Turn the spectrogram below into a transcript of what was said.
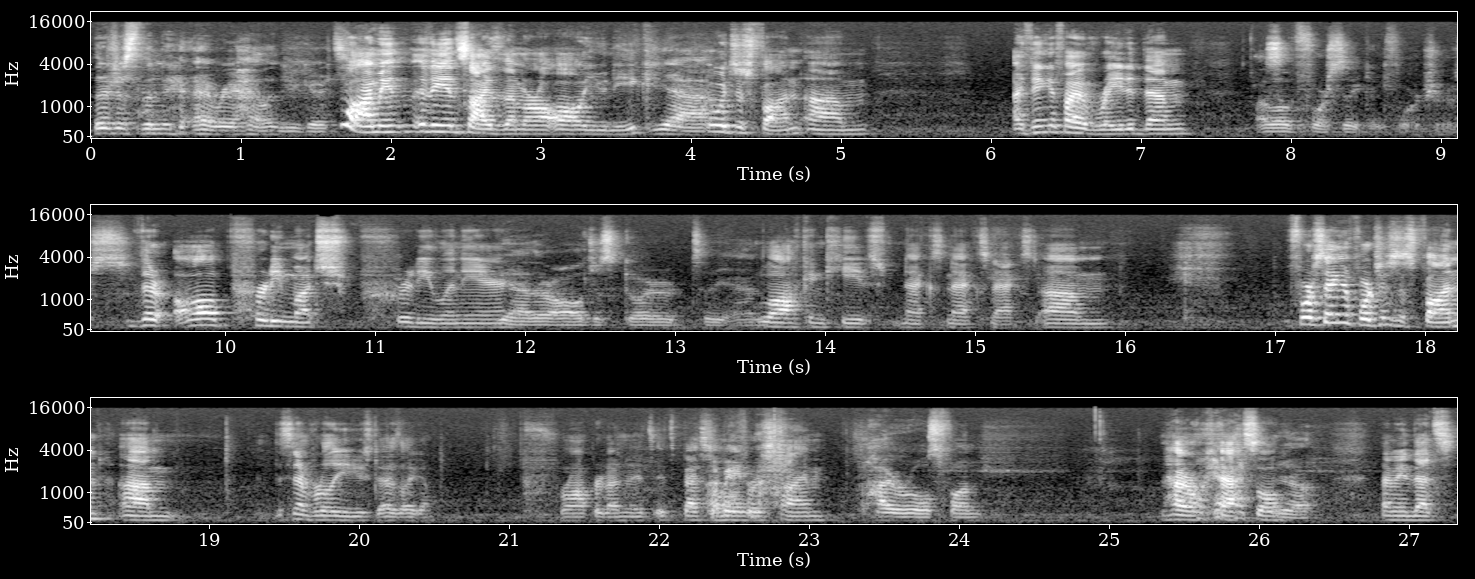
They're just the every island you go to. Well, I mean the insides of them are all, unique. Yeah. Which is fun. Um, I think if I rated them, I love Forsaken Fortress. they're all pretty much pretty linear. Yeah, they're all just go to the end. Lock and key. Next, next, next. Um, Forsaken Fortress is fun. Um, it's never really used as like a proper dungeon. It's, it's best I the mean- first time. Hyrule's fun. Hyrule Castle. Yeah. I mean, that's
